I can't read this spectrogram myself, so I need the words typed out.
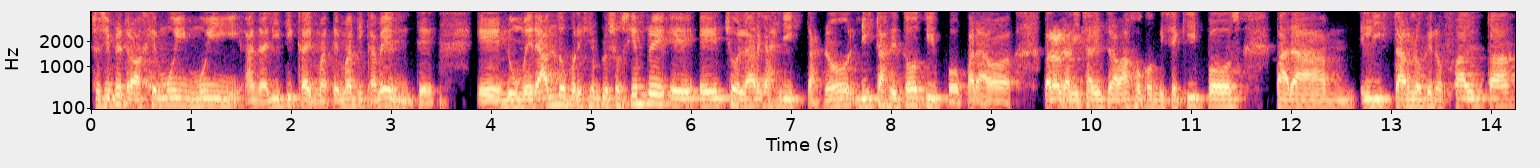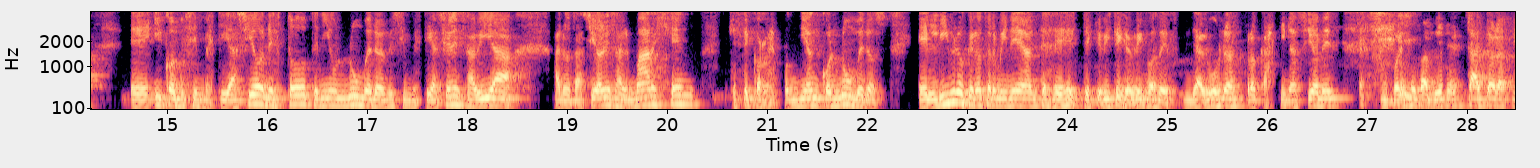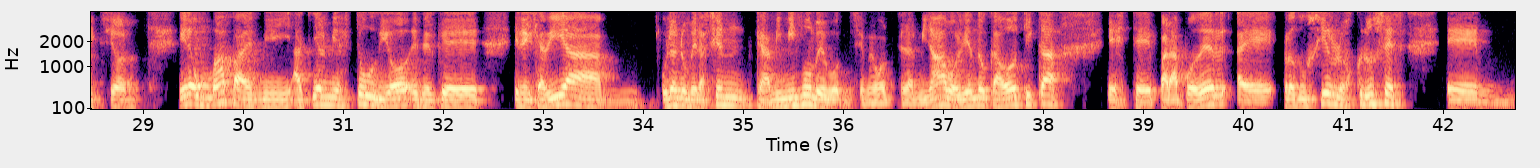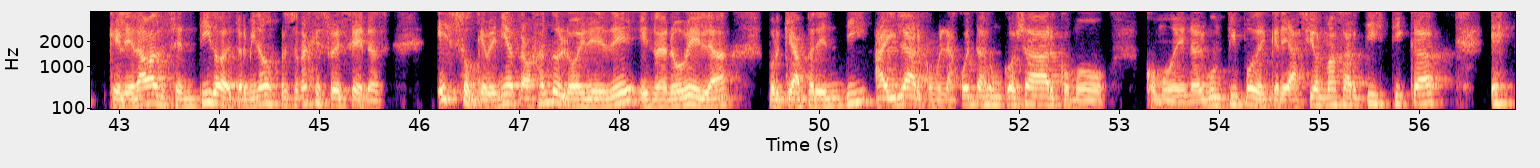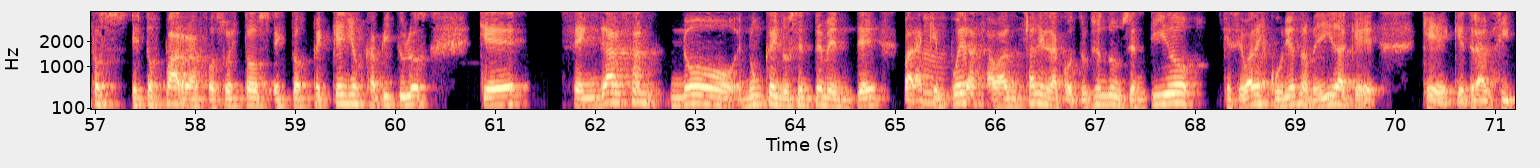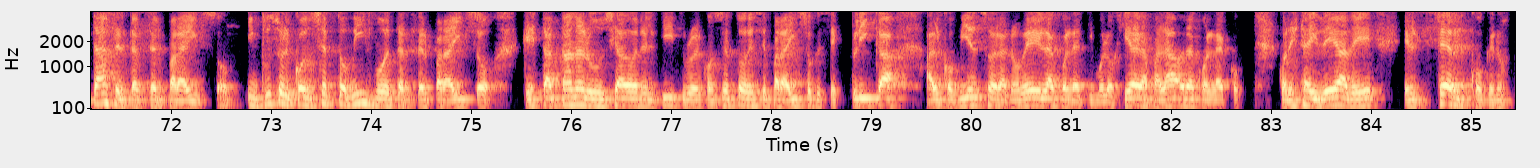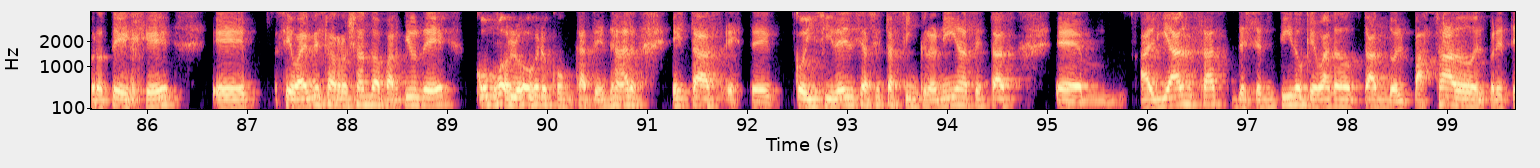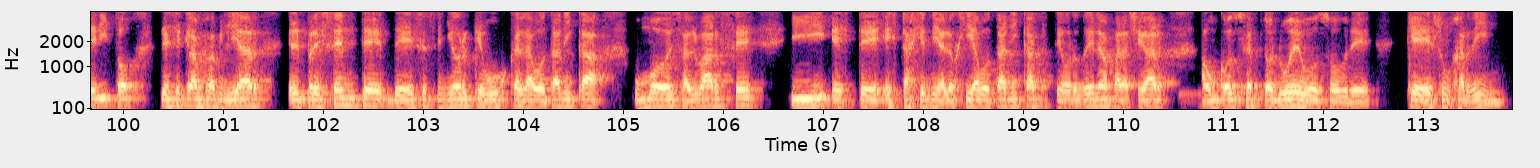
yo siempre trabajé muy, muy analítica y matemáticamente, eh, numerando, por ejemplo, yo siempre he hecho largas listas, ¿no? Listas de todo tipo para, para organizar el trabajo con mis equipos, para mm, listar lo que nos falta eh, y con mis investigaciones, todo tenía un número. En mis investigaciones había anotaciones al margen que se correspondían con números. El libro que no terminé antes de este, que viste que vengo de, de algunas procrastinaciones y por eso también el salto a la ficción, era un mapa en mi, aquí en mi estudio en el que, en el que había mm, una numeración que a mí mismo se me terminaba volviendo caótica este, para poder eh, producir los cruces eh, que le daban sentido a determinados personajes o escenas. Eso que venía trabajando lo heredé en la novela porque aprendí a hilar, como en las cuentas de un collar, como, como en algún tipo de creación más artística, estos, estos párrafos o estos, estos pequeños capítulos que se engarzan no, nunca inocentemente para que mm. puedas avanzar en la construcción de un sentido que se va descubriendo a medida que, que, transitas el tercer paraíso. Incluso el concepto mismo de tercer paraíso, que está tan anunciado en el título, el concepto de ese paraíso que se explica al comienzo de la novela, con la etimología de la palabra, con, la, con esta idea de el cerco que nos protege, eh, se va a ir desarrollando a partir de cómo logro concatenar estas este, coincidencias, estas sincronías, estas eh, alianzas de sentido que van adoptando el pasado del pretérito de ese clan familiar, el presente de ese señor que busca en la botánica un modo de salvarse y este, esta genealogía botánica que te ordena para llegar a un concepto nuevo sobre qué es un jardín.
